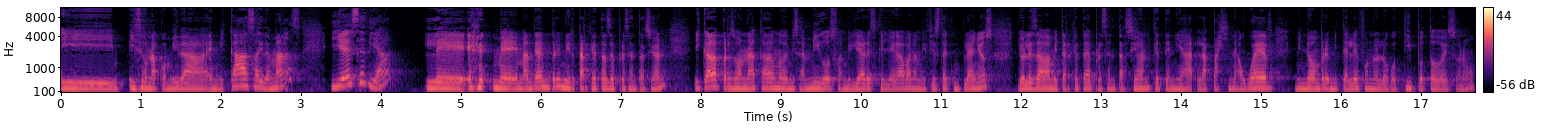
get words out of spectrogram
Y hice una comida en mi casa y demás. Y ese día le, me mandé a imprimir tarjetas de presentación y cada persona, cada uno de mis amigos, familiares que llegaban a mi fiesta de cumpleaños, yo les daba mi tarjeta de presentación que tenía la página web, mi nombre, mi teléfono, el logotipo, todo eso, ¿no?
